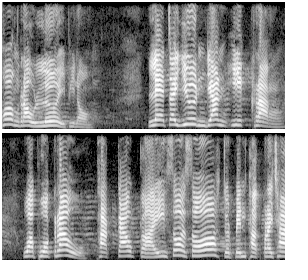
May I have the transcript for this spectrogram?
ของเราเลยพี่น้อง และจะยืนยันอีกครั้ง ว่าพวกเราผัก ก้าวไกลซ้อซ้อจนเป็นผักประชา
